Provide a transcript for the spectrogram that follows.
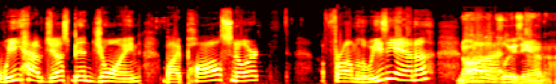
we have just been joined by Paul Snort from Louisiana. Narlands, uh, Louisiana.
